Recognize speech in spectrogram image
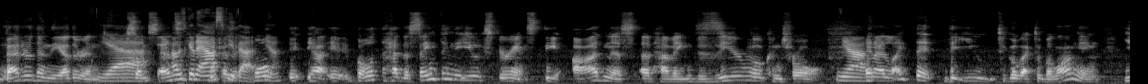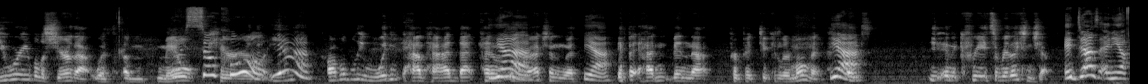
better than the other in yeah. some sense. I was going to ask you that. Both, yeah, it, yeah, it both had the same thing that you experienced: the oddness of having zero control. Yeah, and I like that that you to go back to belonging. You were able to share that with a male. So cool. Yeah, probably wouldn't have had that kind of yeah. interaction with. Yeah. if it hadn't been that particular moment. Yeah. And, and it creates a relationship. It does, and you know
